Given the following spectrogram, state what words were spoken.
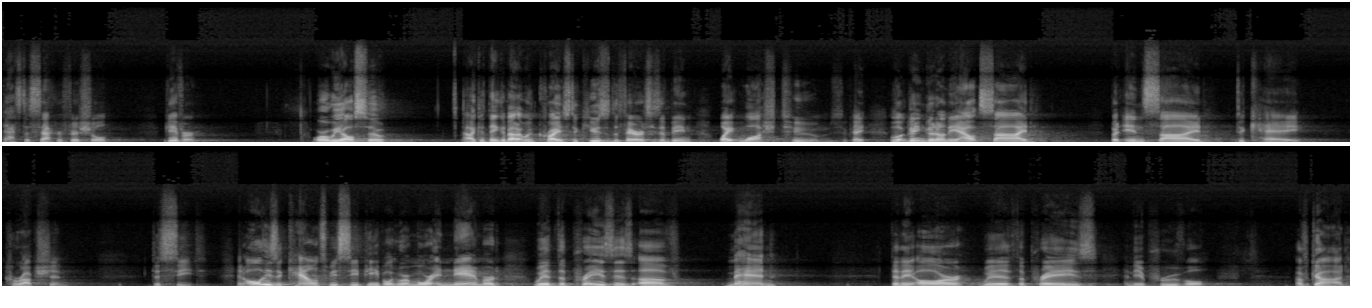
that's the sacrificial giver. Or we also, I can think about it when Christ accuses the Pharisees of being whitewashed tombs, okay? Looking good on the outside, but inside decay, corruption, deceit. In all these accounts, we see people who are more enamored with the praises of men than they are with the praise and the approval of God.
